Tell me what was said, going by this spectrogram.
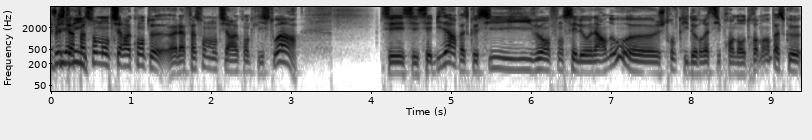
plus, la façon dont il raconte, euh, la façon dont il raconte l'histoire, c'est bizarre parce que s'il veut enfoncer Leonardo, euh, je trouve qu'il devrait s'y prendre autrement parce que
